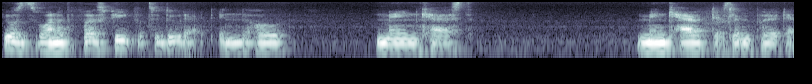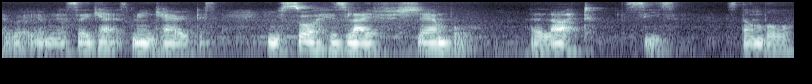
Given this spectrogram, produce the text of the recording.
He was one of the first people to do that in the whole main cast. Main characters, let me put it that way. I'm gonna say cast, main characters And you saw his life shamble a lot season, stumble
